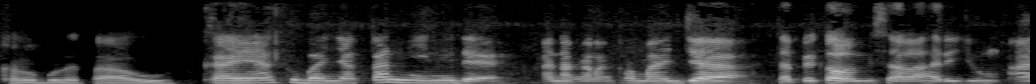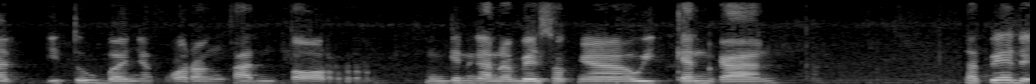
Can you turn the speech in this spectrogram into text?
Kalau boleh tahu. Kayaknya kebanyakan ini deh, anak-anak remaja. Tapi kalau misalnya hari Jumat itu banyak orang kantor. Mungkin karena besoknya weekend kan. Tapi ada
